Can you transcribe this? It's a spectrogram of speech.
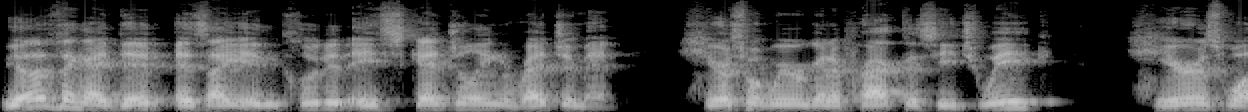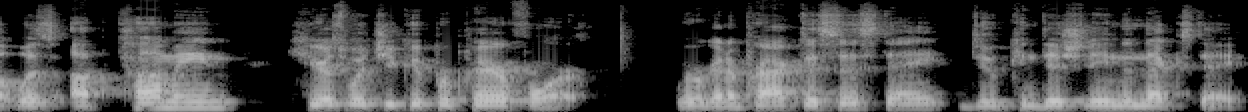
The other thing I did is I included a scheduling regimen. Here's what we were going to practice each week. Here's what was upcoming. Here's what you could prepare for. We were going to practice this day, do conditioning the next day,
